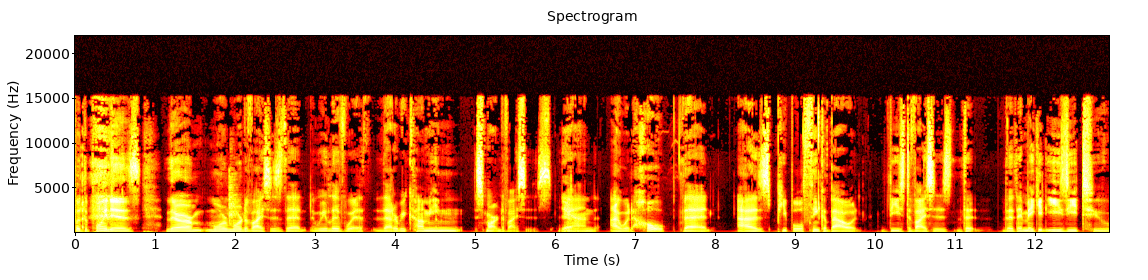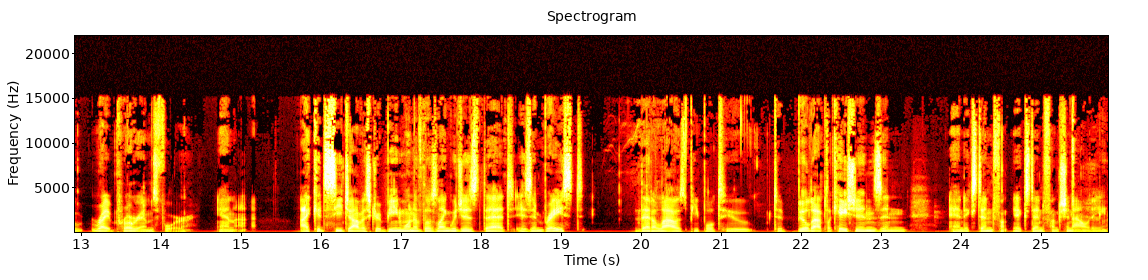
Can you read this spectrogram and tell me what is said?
But the point is, there are more and more devices that we live with that are becoming smart devices. Yeah. And I would hope that as people think about these devices, that, that they make it easy to write programs for. And I, could see JavaScript being one of those languages that is embraced, that allows people to, to build applications and, and extend, fun- extend functionality.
